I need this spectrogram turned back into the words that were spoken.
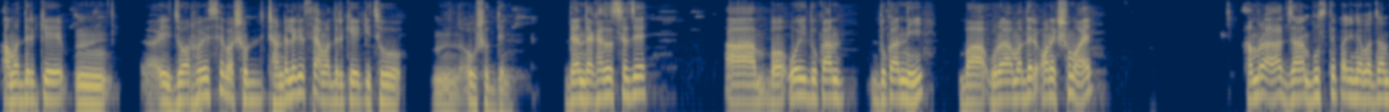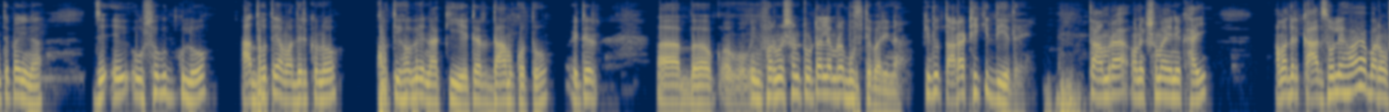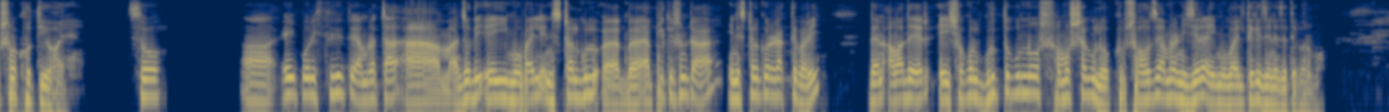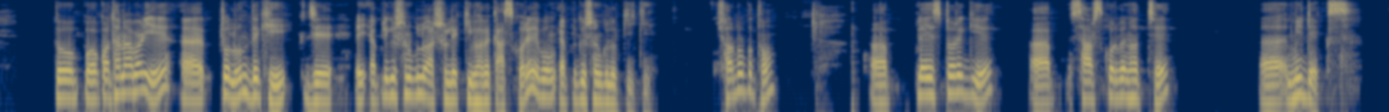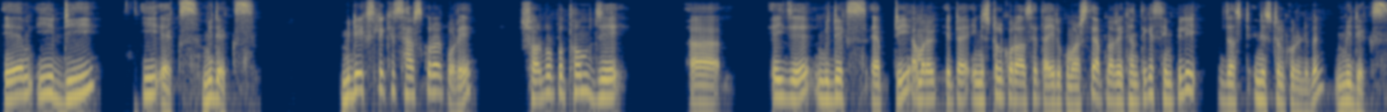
আমাদেরকে এই জ্বর হয়েছে বা সর্দি, ঠান্ডা লেগেছে, আমাদেরকে কিছু ঔষধ দিন। দেন দেখা যাচ্ছে যে ওই দোকান, দোকানি বা ওরা আমাদের অনেক সময় আমরা বুঝতে পারি না বা জানতে পারি না যে এই ঔষধগুলো আদতে আমাদের কোনো ক্ষতি হবে নাকি? এটার দাম কত? এটার ইনফরমেশন টোটালি আমরা বুঝতে পারি না। কিন্তু তারা ঠিকই দিয়ে দেয়। তো আমরা অনেক সময় এনে খাই। আমাদের কাজ হলে হয়, আবার অনেক সময় ক্ষতিও হয়। সো এই পরিস্থিতিতে আমরা যদি এই মোবাইল ইনস্টলগুলো অ্যাপ্লিকেশনটা ইনস্টল করে রাখতে পারি দেন আমাদের এই সকল গুরুত্বপূর্ণ সমস্যাগুলো খুব সহজে আমরা নিজেরাই মোবাইল থেকে জেনে যেতে পারব। তো কথা না বাড়িয়ে চলুন দেখি যে এই অ্যাপ্লিকেশনগুলো আসলে কীভাবে কাজ করে এবং অ্যাপ্লিকেশনগুলো কি কি। সর্বপ্রথম প্লে স্টোরে গিয়ে সার্চ করবেন হচ্ছে Medex M E D E X Medex Medex লিখে সার্চ করার পরে সর্বপ্রথম যে এই যে মিডেক্স অ্যাপটি, আমার এটা ইনস্টল করা আছে, তাই এরকম আসছে, আপনারা এখান থেকে সিম্পলি জাস্ট ইনস্টল করে নেবেন মিডেক্স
